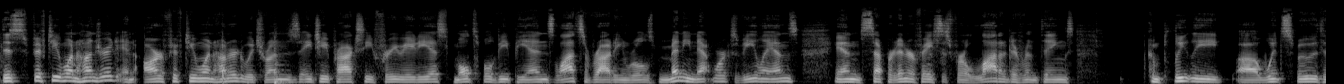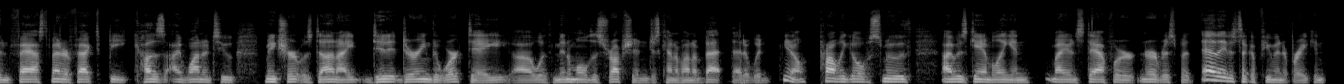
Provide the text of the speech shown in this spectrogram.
This 5100 and R5100, which runs HA proxy, FreeRADIUS, multiple VPNs, lots of routing rules, many networks, VLANs, and separate interfaces for a lot of different things completely uh, went smooth and fast. Matter of fact, because I wanted to make sure it was done, I did it during the workday uh, with minimal disruption, just kind of on a bet that it would, you know, probably go smooth. I was gambling and my own staff were nervous, but eh, they just took a few minute break and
